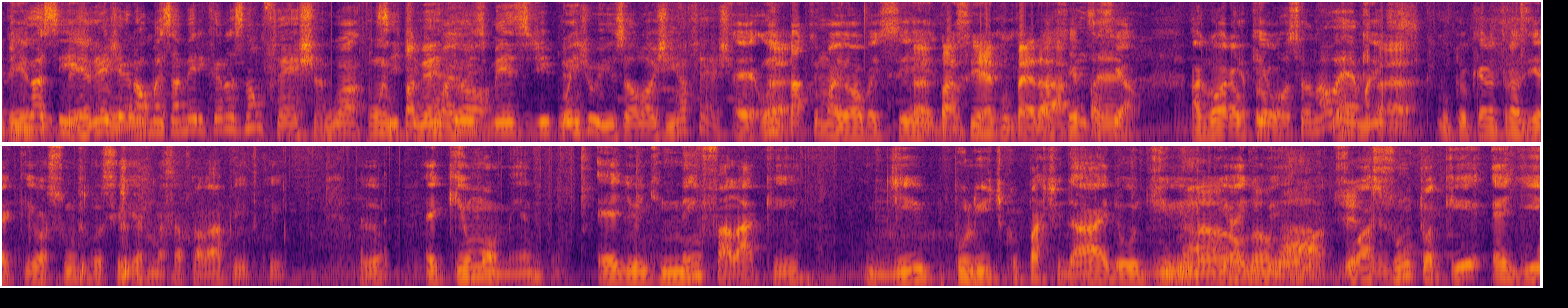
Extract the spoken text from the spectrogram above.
digo Dentro- assim, ele é dentro- geral, mas a Americanas não fecha. O- o Se tiver maior- dois meses de prejuízo, a lojinha fecha. É, o É. impacto maior vai ser. É, pra se recuperar. Vai ser é. parcial. Agora, o é que eu- proporcional, o é, que mas- eu- O que eu quero trazer aqui, o assunto que você ia começar a falar, acredito que. entendeu? É que o momento é de a gente nem falar aqui de político partidário ou de. Não, de não, não, O assunto aqui é de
